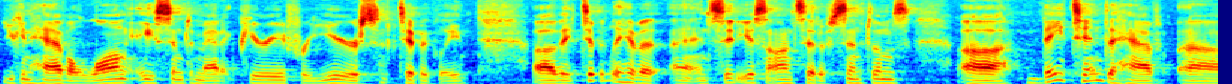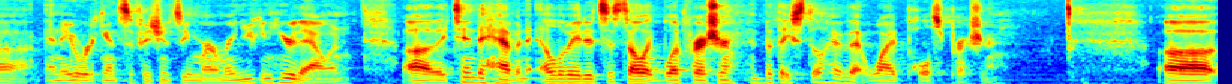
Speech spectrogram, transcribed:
You can have a long asymptomatic period for years, typically. Uh, they typically have an insidious onset of symptoms. Uh, they tend to have uh, an aortic insufficiency murmur, and you can hear that one. Uh, they tend to have an elevated systolic blood pressure, but they still have that wide pulse pressure. Uh,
